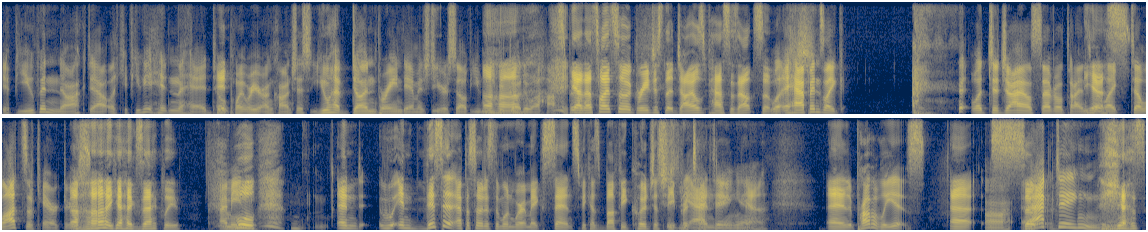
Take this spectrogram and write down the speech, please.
if you've been knocked out, like if you get hit in the head to And- a point where you're unconscious, you have done brain damage to yourself. You need Uh-huh. to go to a hospital. Yeah, that's why it's so egregious that Giles passes out so well, much. it happens like well to Giles several times, but like to lots of characters. Uh-huh, yeah, exactly. I mean, well, and in this episode is the one where it makes sense because Buffy could just be pretending, acting, yeah. and it probably is. Uh, uh, so acting. yes,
